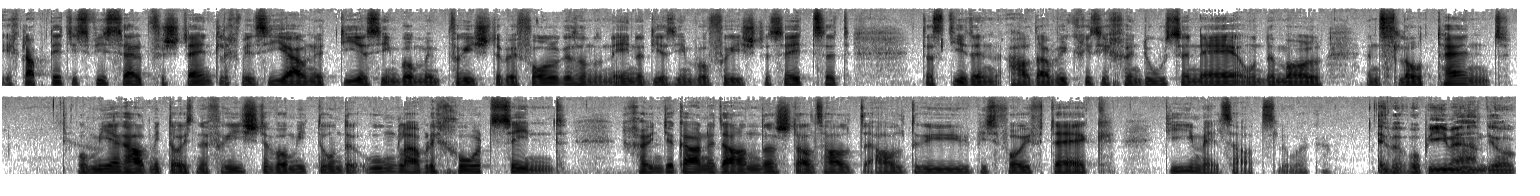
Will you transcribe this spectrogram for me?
Ich glaube, das ist wie selbstverständlich, weil sie auch nicht die sind, die die Fristen befolgen, sondern eher die sind, die Fristen setzen dass die dann halt auch wirklich sich rausnehmen können und einmal einen Slot haben. Und wir halt mit unseren Fristen, die mitunter unglaublich kurz sind, können ja gar nicht anders, als halt alle drei bis fünf Tage die E-Mails anzuschauen. Eben, wobei wir haben ja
